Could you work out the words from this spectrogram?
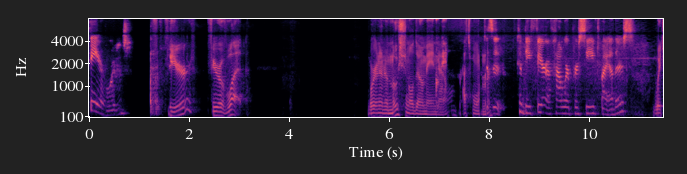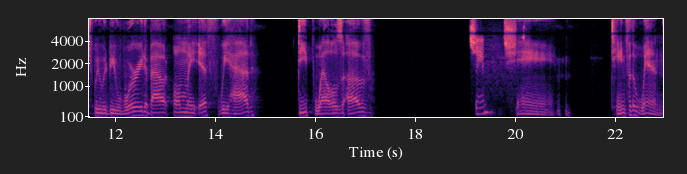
Fear. Avoidance. Fear? Fear of what? We're in an emotional domain now. That's warmer. Because it could be fear of how we're perceived by others? Which we would be worried about only if we had deep wells of Shame. shame. Teen for the win.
